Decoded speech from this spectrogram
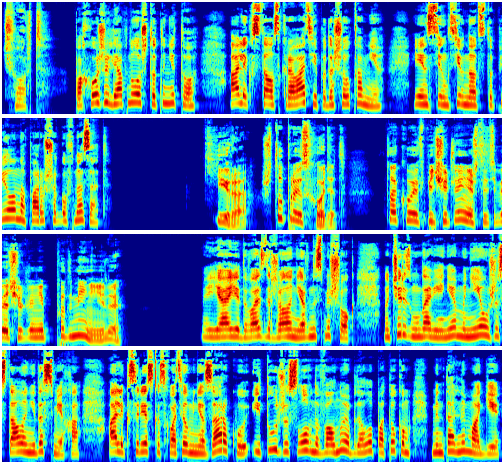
Черт, Похоже, ляпнуло что-то не то. Алекс встал с кровати и подошел ко мне. Я инстинктивно отступила на пару шагов назад. «Кира, что происходит? Такое впечатление, что тебя чуть ли не подменили». Я едва сдержала нервный смешок, но через мгновение мне уже стало не до смеха. Алекс резко схватил меня за руку и тут же словно волной обдало потоком ментальной магии.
